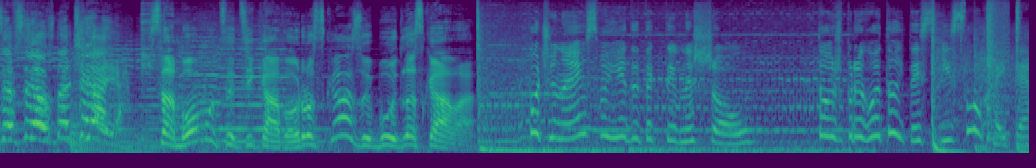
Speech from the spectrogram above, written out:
це все означає? Самому це цікаво. Розказуй, будь ласкава. Починаю своє детективне шоу. Тож приготуйтесь і слухайте.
